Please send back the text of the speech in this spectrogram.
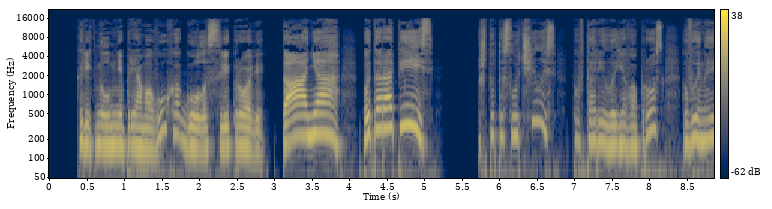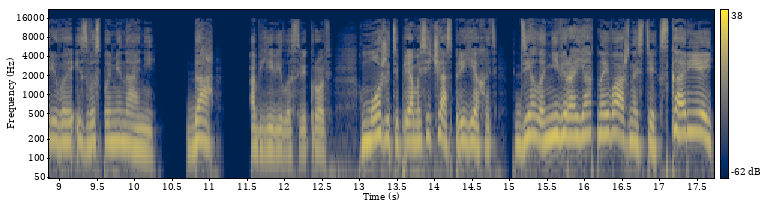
— крикнул мне прямо в ухо голос свекрови. «Таня, поторопись! «Что-то случилось?» — повторила я вопрос, выныривая из воспоминаний. «Да», — объявила свекровь, — «можете прямо сейчас приехать. Дело невероятной важности. Скорей!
